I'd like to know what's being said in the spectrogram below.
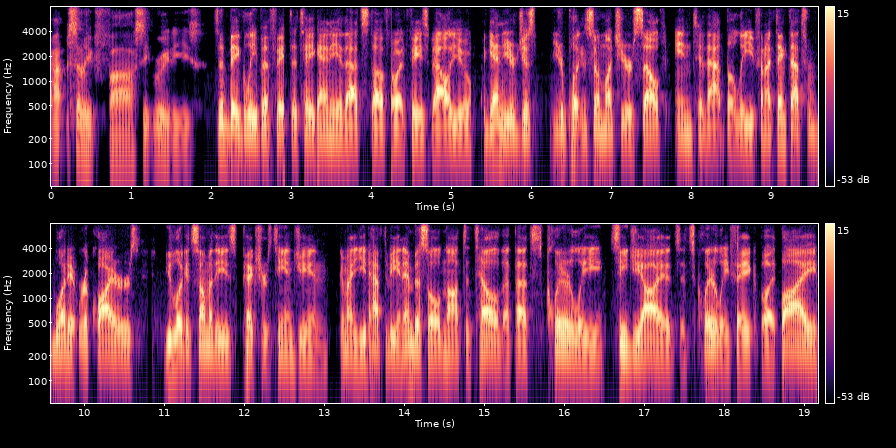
absolute farce. It really is. It's a big leap of faith to take any of that stuff at face value. Again, you're just you're putting so much yourself into that belief. And I think that's what it requires you look at some of these pictures, TNG, and come on, you'd have to be an imbecile not to tell that that's clearly CGI. It's it's clearly fake. But by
